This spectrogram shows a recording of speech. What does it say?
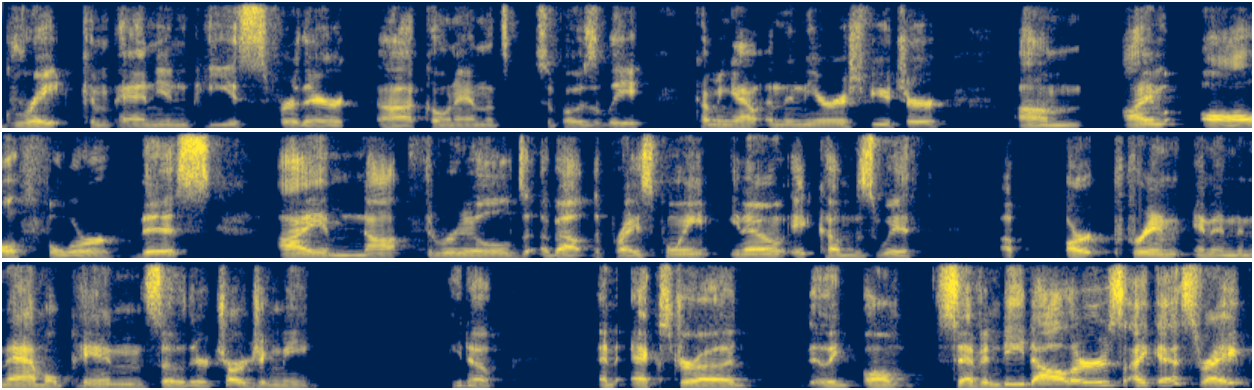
great companion piece for their uh, Conan that's supposedly coming out in the nearish future. Um, I'm all for this. I am not thrilled about the price point. You know, it comes with a art print and an enamel pin, so they're charging me, you know, an extra like um seventy dollars, I guess, right?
